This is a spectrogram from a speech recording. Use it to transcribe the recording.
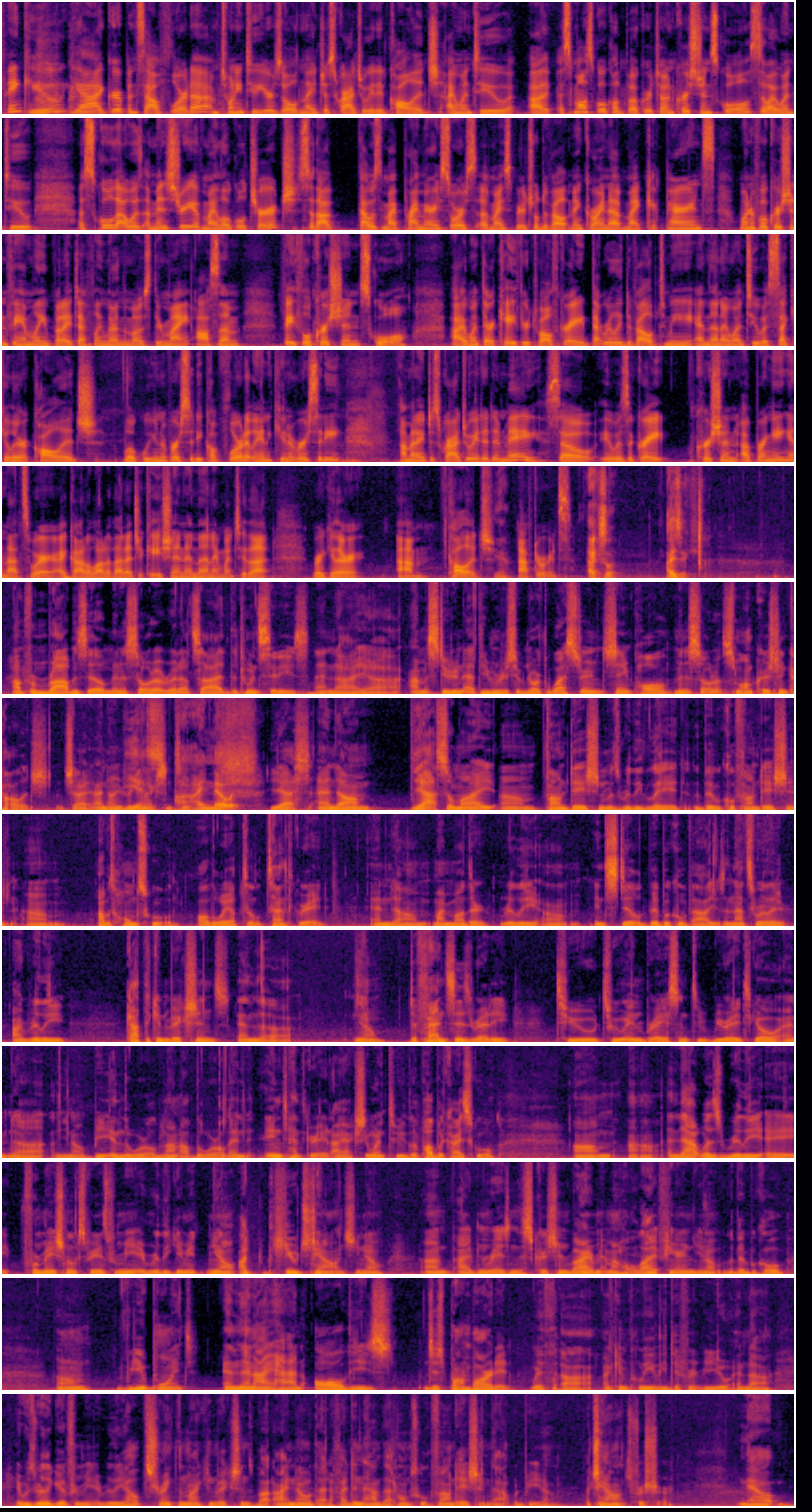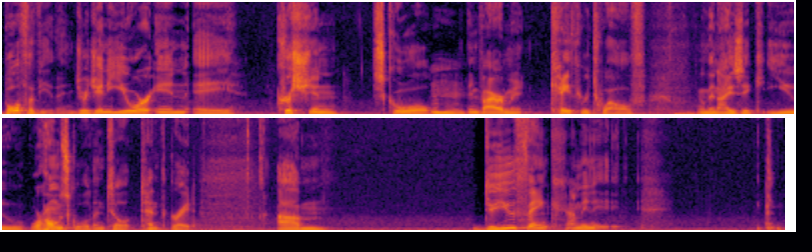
Thank you. Yeah, I grew up in South Florida. I'm 22 years old and I just graduated college. I went to a, a, small school called Boca Raton Christian School. So I went to a school that was a ministry of my local church. So that that was my primary source of my spiritual development growing up. My parents, wonderful Christian family, but I definitely learned the most through my awesome, faithful Christian school. I went there K through 12th grade. That really developed me. And then I went to a secular college, local university called Florida Atlantic University. Mm-hmm um, and I just graduated in May. So it was a great Christian upbringing, and that's where I got a lot of that education. And then I went to that regular um, college yeah. afterwards. Excellent. Isaac. I'm from Robbinsdale, Minnesota, right outside the Twin Cities, and I uh, I'm a student at the University of Northwestern, St. Paul, Minnesota, small Christian college, which I, I know you have a yes, connection to. I know it. Yes, and um, yeah, so my um, foundation was really laid, the biblical foundation, um, I was homeschooled all the way up till 10th grade. And um, my mother really um, instilled biblical values, and that's where I really got the convictions and the, you know, defenses ready to to embrace and to be ready to go and uh, you know be in the world, not of the world. And in 10th grade, I actually went to the public high school, Um, uh, and that was really a formational experience for me. It really gave me, you know, a huge challenge. You know, um, I've been raised in this Christian environment my whole life, hearing, you know, the biblical um, viewpoint, and then I had all these just bombarded with uh, a completely different view, and uh, it was really good for me. It really helped strengthen my convictions. But I know that if I didn't have that homeschool foundation, that would be a, a challenge for sure. Now, both of you, then, Georgina, you were in a Christian school mm-hmm. environment, K through 12, and then Isaac, you were homeschooled until 10th grade. Um, do you think? I mean,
